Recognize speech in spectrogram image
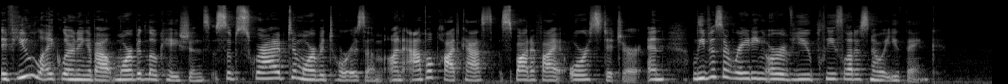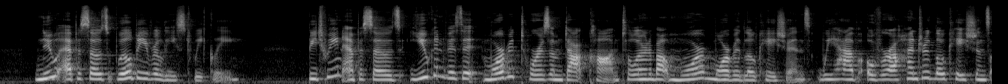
If you like learning about morbid locations, subscribe to Morbid Tourism on Apple Podcasts, Spotify, or Stitcher, and leave us a rating or review. Please let us know what you think. New episodes will be released weekly. Between episodes, you can visit morbidtourism.com to learn about more morbid locations. We have over 100 locations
